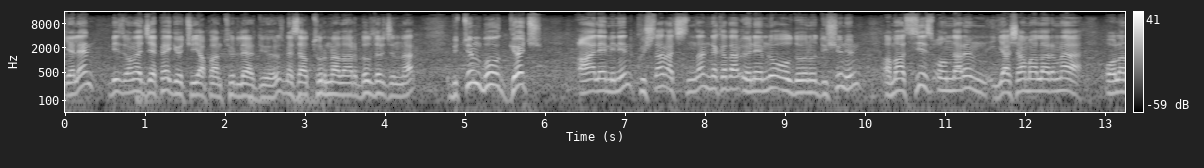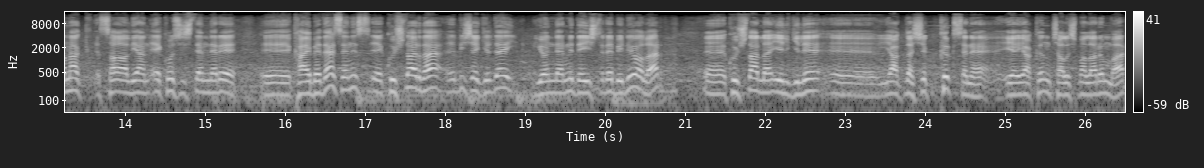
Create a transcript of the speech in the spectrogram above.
gelen biz ona cephe göçü yapan türler diyoruz. Mesela turnalar, bıldırcınlar. Bütün bu göç aleminin kuşlar açısından ne kadar önemli olduğunu düşünün. Ama siz onların yaşamalarına olanak sağlayan ekosistemleri e, kaybederseniz e, kuşlar da e, bir şekilde yönlerini değiştirebiliyorlar. E, kuşlarla ilgili e, yaklaşık 40 seneye yakın çalışmalarım var.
